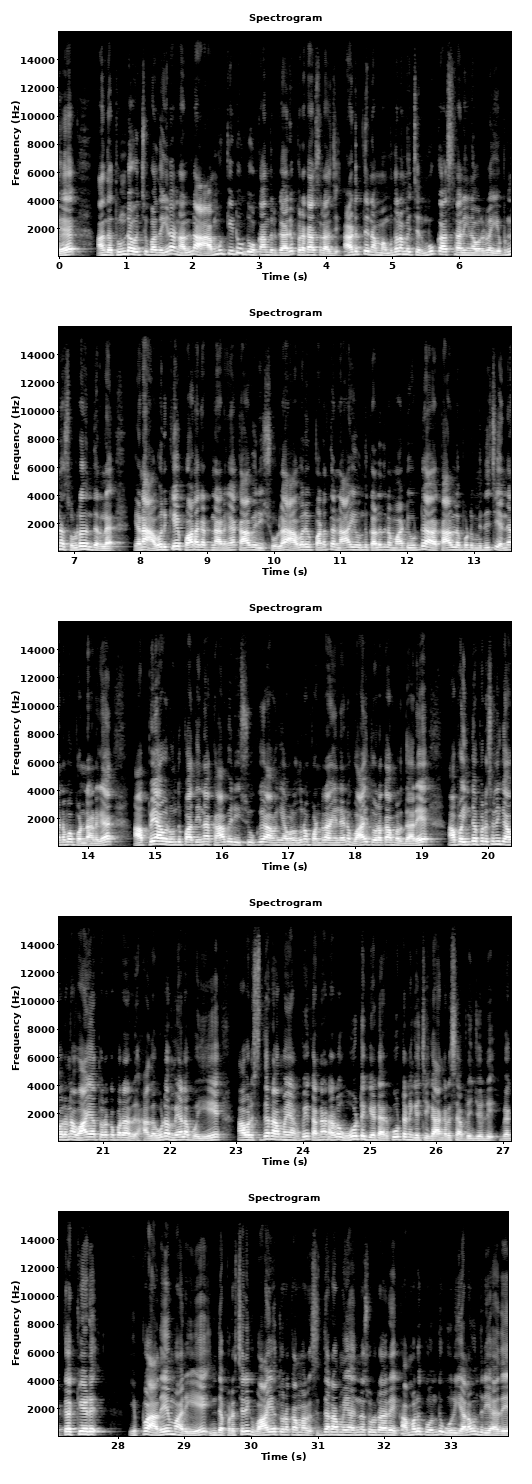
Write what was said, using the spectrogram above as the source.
அந்த துண்டை வச்சு பார்த்தீங்கன்னா நல்லா அமுக்கிட்டு வந்து உட்காந்துருக்காரு பிரகாஷ்ராஜ். அடுத்து நம்ம முதலமைச்சர் மு க ஸ்டாலின் அவர்களை எப்படின்னா சொல்கிறதுன்னு தெரில ஏன்னா அவருக்கே பாட கட்டினாடுங்க காவேரி ஷூவில் அவர் படத்தை நாய் வந்து கழுத்தில் மாட்டி விட்டு காலில் போட்டு மிதித்து என்னென்னமோ பண்ணாடுங்க அப்போயே அவர் வந்து பார்த்தீங்கன்னா காவேரி இஷ்யூக்கு அவங்க எவ்வளோ தூரம் பண்ணுறாங்க இல்லைன்னு வாய் திறக்காமல் இருந்தார். அப்போ இந்த பிரச்சனைக்கு அவர் என்ன வாயாக திறக்கப்படுறாரு அதை விட மேலே போய் அவர் சித்தராமையாவுக்கு போய் கர்நாடகாவில் ஓட்டு கேட்டார். கூட்டணி கட்சி காங்கிரஸ் அப்படின்னு சொல்லி. வெக்கக்கேடு. இப்போ அதே மாதிரி இந்த பிரச்சனைக்கு வாயை துறக்காமல் இருக்கு சித்தராமையா என்ன சொல்கிறாரு கமலுக்கு வந்து ஒரு இலவும் தெரியாது.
